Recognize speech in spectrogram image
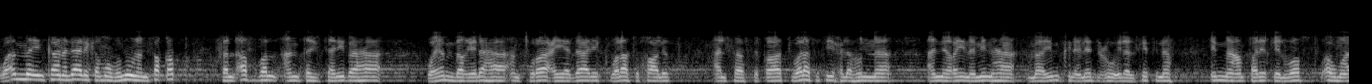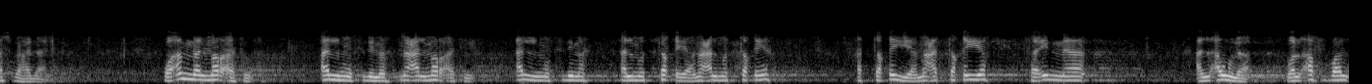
وأما إن كان ذلك مظنونا فقط فالأفضل أن تجتنبها وينبغي لها أن تراعي ذلك ولا تخالط الفاسقات ولا تتيح لهن أن يرين منها ما يمكن أن يدعو إلى الفتنة إما عن طريق الوصف أو ما أشبه ذلك. وأما المرأة المسلمة مع المرأة المسلمة المتقية مع المتقية التقية مع التقية فإن الأولى والأفضل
